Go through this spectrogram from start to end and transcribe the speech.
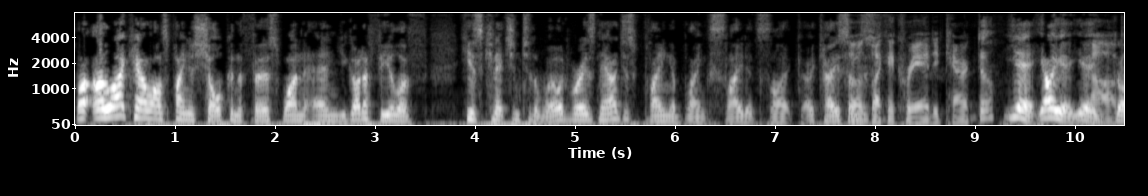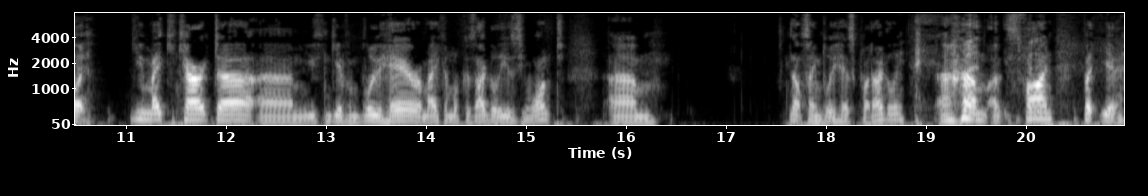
like I like how I was playing as Shulk in the first one, and you got a feel of his connection to the world. Whereas now, just playing a blank slate, it's like okay, so, so it's just- like a created character. yeah, oh yeah, yeah. Ah, you got you make your character. Um, you can give him blue hair and make him look as ugly as you want. Um, not saying blue hair's quite ugly. Um, it's fine, but yeah.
